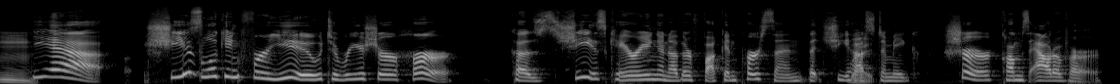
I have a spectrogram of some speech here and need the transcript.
Mm. Yeah, she's looking for you to reassure her because she is carrying another fucking person that she has Right. to make sure comes out of her.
